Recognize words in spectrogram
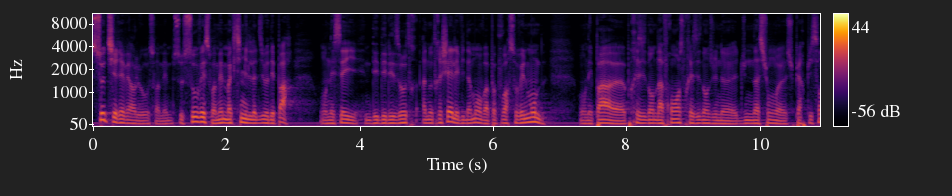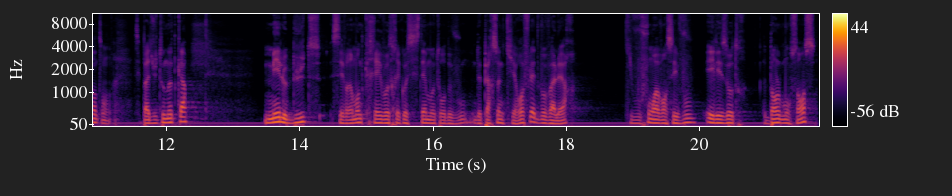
se tirer vers le haut soi-même, se sauver soi-même. Maxime, il l'a dit au départ, on essaye d'aider les autres à notre échelle. Évidemment, on va pas pouvoir sauver le monde. On n'est pas euh, président de la France, président d'une nation euh, super puissante. C'est pas du tout notre cas. Mais le but, c'est vraiment de créer votre écosystème autour de vous, de personnes qui reflètent vos valeurs, qui vous font avancer vous et les autres dans le bon sens.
